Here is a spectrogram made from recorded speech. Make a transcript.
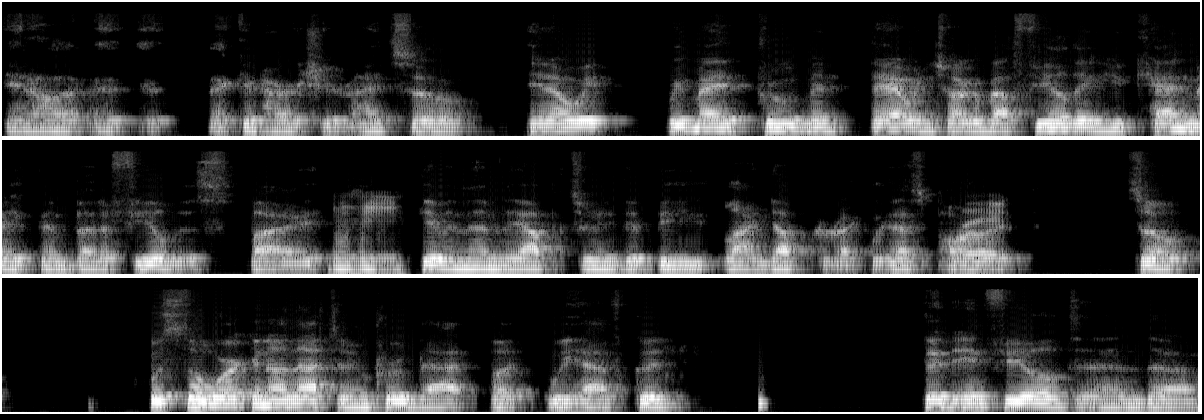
you know it, it, that can hurt you right so you know we we made improvement there when you talk about fielding you can make them better fielders by Mhm. giving them the opportunity to be lined up correctly that's part Right. of it so we're still working on that to improve that but we have good good infield and uh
